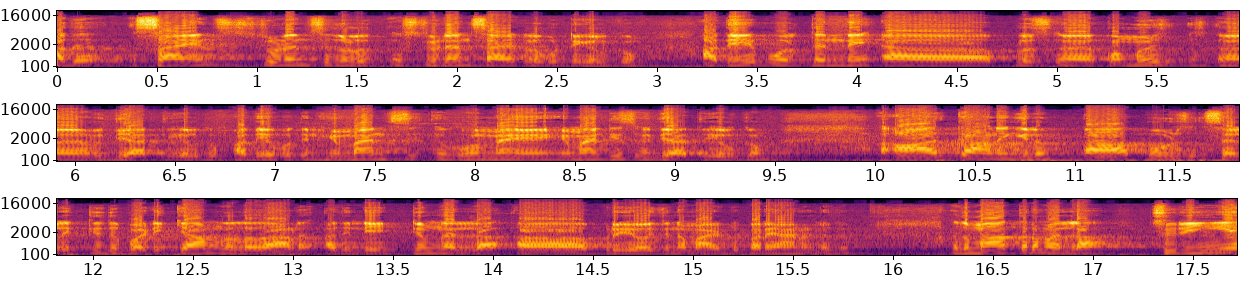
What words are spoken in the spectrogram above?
അത് സയൻസ് സ്റ്റുഡൻസുകൾ സ്റ്റുഡൻസ് ആയിട്ടുള്ള കുട്ടികൾക്കും അതേപോലെ തന്നെ പ്ലസ് കൊമേഴ്സ് വിദ്യാർത്ഥികൾക്കും അതേപോലെ തന്നെ ഹ്യൂമാൻസ് ഹ്യൂമാനിറ്റീസ് വിദ്യാർത്ഥികൾക്കും ആർക്കാണെങ്കിലും ആ കോഴ്സ് സെലക്ട് ചെയ്ത് പഠിക്കാം എന്നുള്ളതാണ് അതിന്റെ ഏറ്റവും നല്ല പ്രയോജനമായിട്ട് പറയാനുള്ളത്. അത് മാത്രമല്ല ചുരുങ്ങിയ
